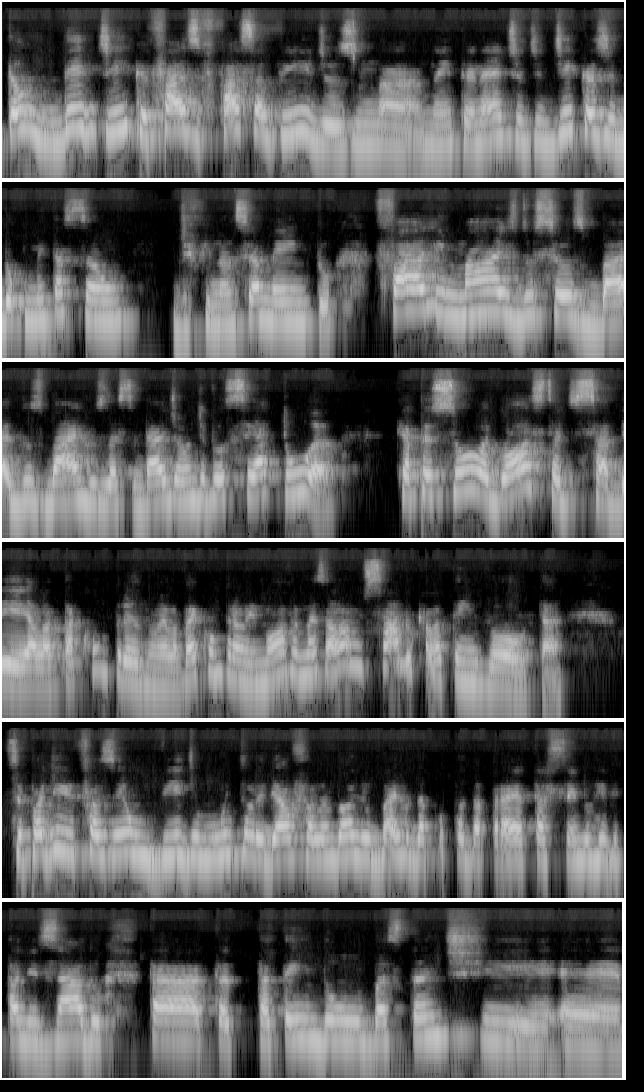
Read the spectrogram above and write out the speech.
Então, dicas, faz, faça vídeos na, na internet de dicas de documentação, de financiamento. Fale mais dos seus dos bairros da cidade onde você atua. Que a pessoa gosta de saber, ela está comprando, ela vai comprar um imóvel, mas ela não sabe o que ela tem em volta. Você pode fazer um vídeo muito legal falando: olha, o bairro da Ponta da Praia está sendo revitalizado, está tá, tá tendo bastante é,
